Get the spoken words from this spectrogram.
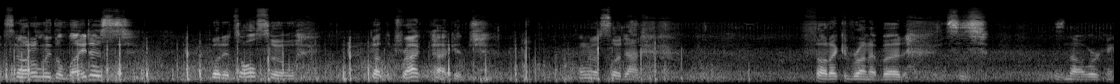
It's not only the lightest, but it's also got the track package. I'm gonna slow down. Thought I could run it, but this is this is not working.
